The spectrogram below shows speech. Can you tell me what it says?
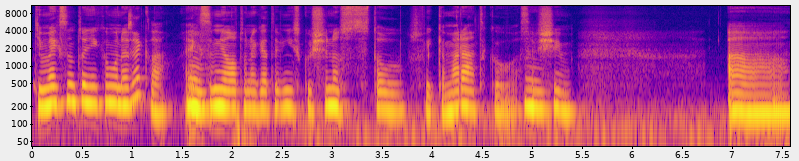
tím, jak jsem to nikomu neřekla, hmm. jak jsem měla tu negativní zkušenost s tou svou kamarádkou a se hmm. vším. A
